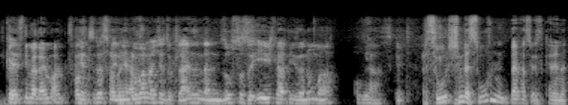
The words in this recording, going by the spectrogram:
Ich konnte es nicht mehr reinmachen. Das Kennst du das, wenn die Nummern manchmal so klein sind, dann suchst du so ewig nach dieser Nummer. Oh ja. Es gibt. Das Suchen, stimmt, das Suchen beim Kalender.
